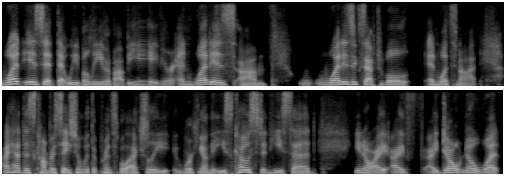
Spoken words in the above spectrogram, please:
What is it that we believe about behavior, and what is um, what is acceptable and what's not? I had this conversation with the principal actually working on the East Coast, and he said, "You know, I I've I don't know what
